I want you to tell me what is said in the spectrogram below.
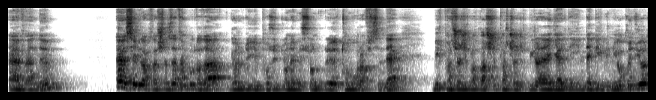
Efendim. Evet sevgili arkadaşlar zaten burada da görüldüğü gibi pozitron emisyon e, tomografisinde bir parçacıkla karşıt parçacık bir araya geldiğinde birbirini yok ediyor.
